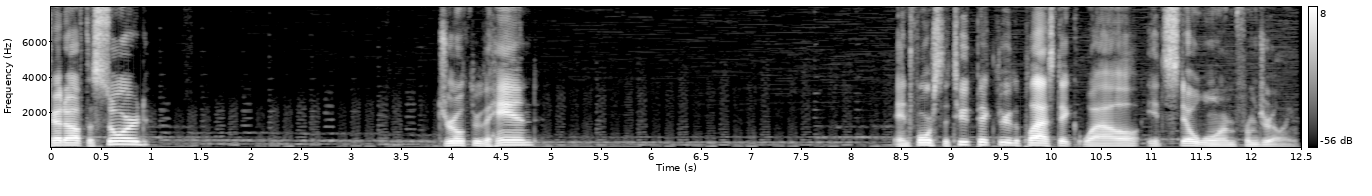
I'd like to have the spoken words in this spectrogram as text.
Cut off the sword, drill through the hand, and force the toothpick through the plastic while it's still warm from drilling.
